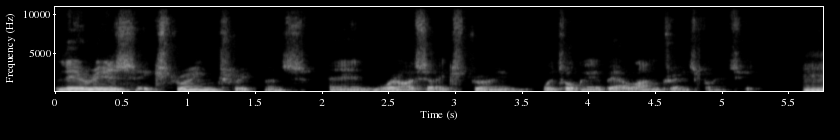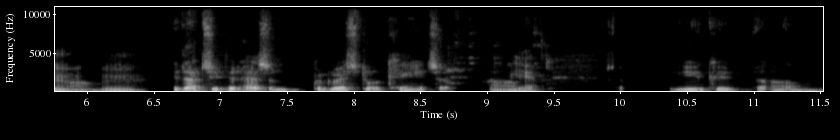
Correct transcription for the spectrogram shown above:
there is extreme treatments. And when I say extreme, we're talking about lung transplants here. Mm, um, mm that's if it hasn't progressed to a cancer. Um, yeah. So you could, um,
